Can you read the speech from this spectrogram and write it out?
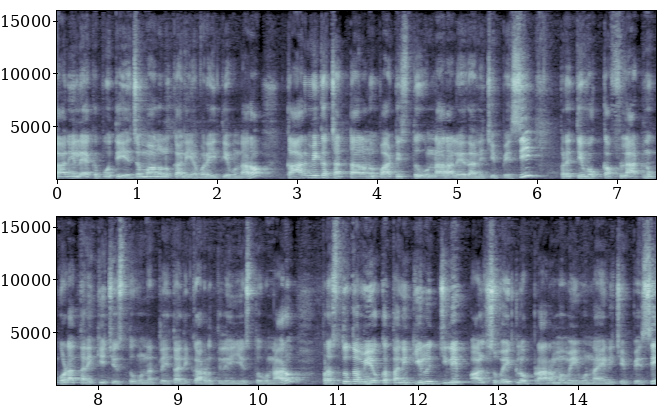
కానీ లేకపోతే యజమానులు కానీ ఎవరైతే ఉన్నారో కార్మిక చట్టాలను పాటిస్తూ ఉన్నారా లేదా అని చెప్పేసి ప్రతి ఒక్క ఫ్లాట్ను కూడా తనిఖీ చేస్తూ ఉన్నట్లయితే అధికారులు తెలియజేస్తూ ఉన్నారు. ప్రస్తుతం ఈ యొక్క తనిఖీలు జిలీప్ ఆల్సువైక్లో ప్రారంభమై ఉన్నాయని చెప్పేసి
